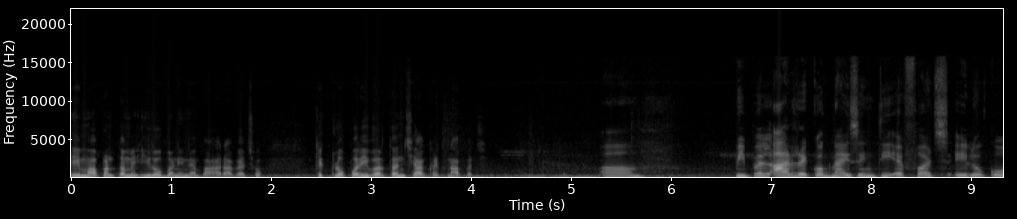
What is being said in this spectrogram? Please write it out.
તેમાં પણ તમે હીરો બનીને બહાર આવ્યા છો, કેટલો પરિવર્તન છે આ ઘટના પછી? People are recognising the efforts એ લોકો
